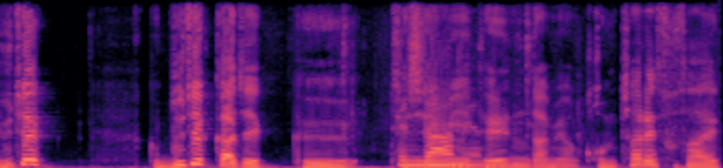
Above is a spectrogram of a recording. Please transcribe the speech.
유죄 그 무죄까지 그 재심이 된다면. 된다면 검찰의 수사의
